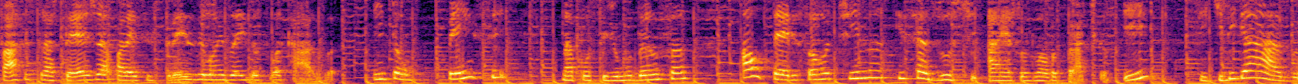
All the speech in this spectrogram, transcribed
faça estratégia para esses três vilões aí da sua casa. Então, pense na possível mudança, altere sua rotina e se ajuste a essas novas práticas. E fique ligado!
